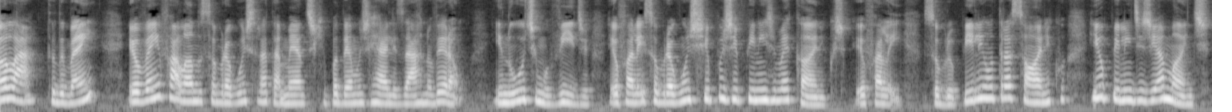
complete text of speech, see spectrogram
Olá, tudo bem? Eu venho falando sobre alguns tratamentos que podemos realizar no verão. E no último vídeo eu falei sobre alguns tipos de peelings mecânicos. Eu falei sobre o peeling ultrassônico e o peeling de diamante.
